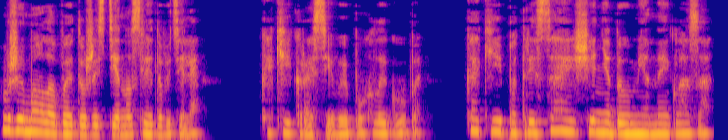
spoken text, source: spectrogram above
вжимала в эту же стену следователя. Какие красивые пухлые губы, какие потрясающие недоуменные глаза.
